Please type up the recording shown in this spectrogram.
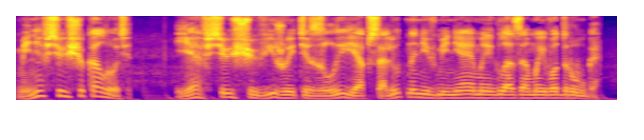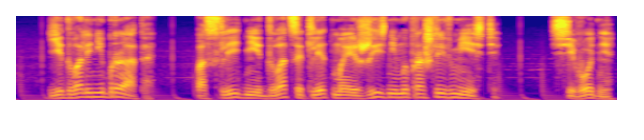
Меня все еще колотит. Я все еще вижу эти злые, абсолютно невменяемые глаза моего друга. Едва ли не брата. Последние 20 лет моей жизни мы прошли вместе. Сегодня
